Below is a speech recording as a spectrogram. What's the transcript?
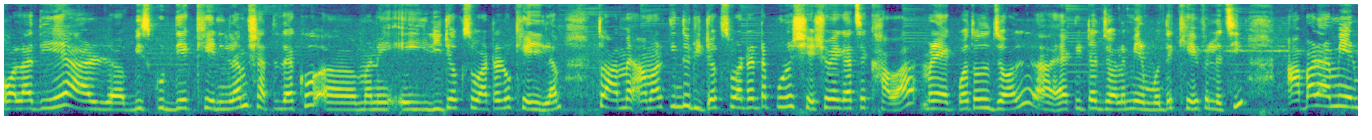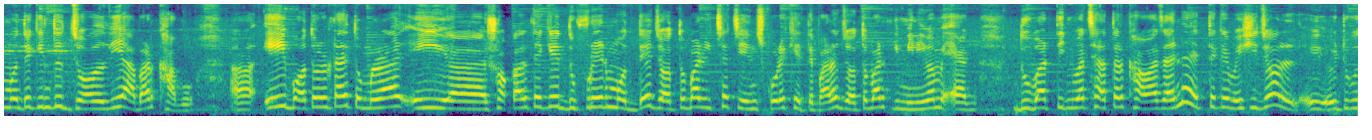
কলা দিয়ে আর বিস্কুট দিয়ে খেয়ে নিলাম। সাথে দেখো মানে এই ডিটক্স ওয়াটারও খেয়ে নিলাম। তো আমি, আমার কিন্তু ডিটক্স ওয়াটারটা পুরো শেষ হয়ে গেছে খাওয়া। মানে এক বোতল জল এক লিটার জল আমি এর মধ্যে খেয়ে ফেলেছি। আবার আমি এর মধ্যে কিন্তু জল দিয়ে আবার খাব। এই বোতলটায় তোমরা এই সকাল থেকে দুপুরের মধ্যে যতবার ইচ্ছা চেঞ্জ করে খেতে পারো। যতবার কি মিনিমাম এক, দুবার, তিনবার ছাড়া তো আর খাওয়া যায় না। এর থেকে বেশি জল ওইটুকু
